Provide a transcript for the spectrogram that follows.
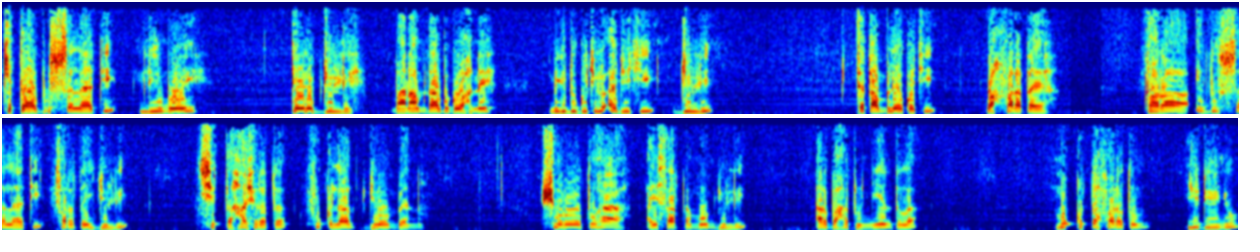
Kitaabu salaati lii mooy téeleb julli. Maanaam daa bëgg wax ne mi ngi dugg ci lu aju ci julli te tàmbalee ko ci wax farata ya. Salaati faratay julli sitta hashrata fukk laak juróom benn shurutuha ay sarta moom julli arbaxatun ñeent la. Muqtafaratun yi di ñu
